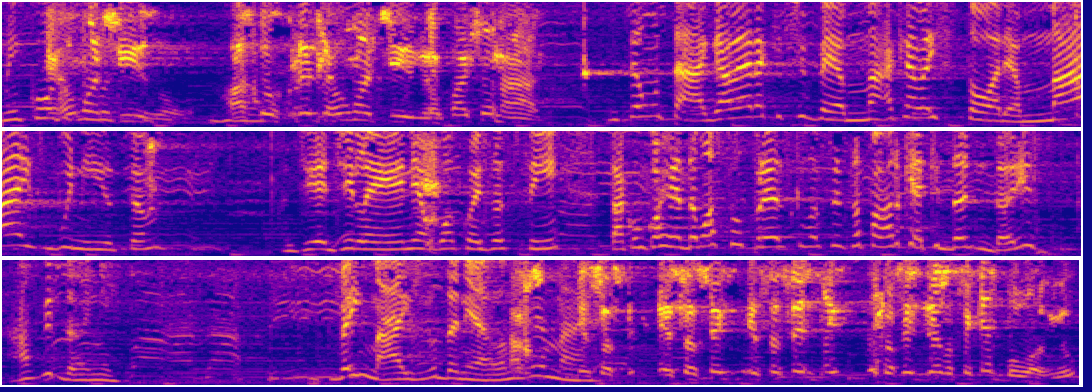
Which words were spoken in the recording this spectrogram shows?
Um é encontro com você. romantismo. A surpresa é romantismo, é apaixonado. Então tá, a galera que tiver aquela história mais bonita de Edilene, alguma coisa assim, tá concorrendo a uma surpresa que vocês estão falando que é que Dani, Dani, ave Dani. Vem mais, viu, Daniela? Não vem Eu mais. só, eu, só sei, eu, só sei, eu só sei dizer a você que é boa, viu?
